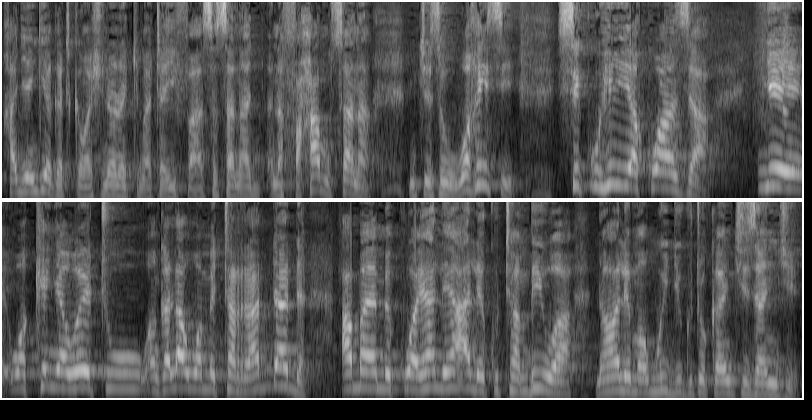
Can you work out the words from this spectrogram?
hajaingia katika mashindano ya kimataifa. Sasa anafahamu sana mchezo huu. Wahisi, siku hii ya kwanza Je, Wakenya wetu angalau wametaradad ama yamekuwa yale yale kutambiwa na wale magwiji kutoka nchi za nje?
